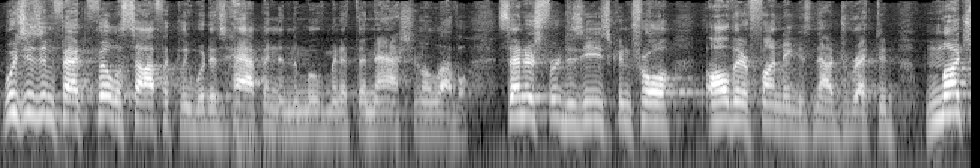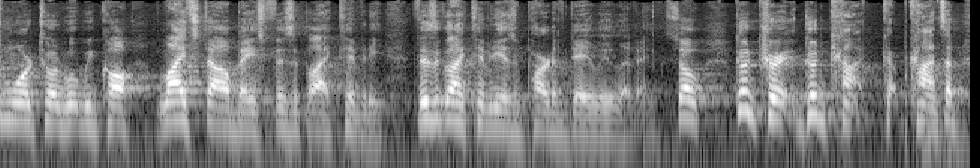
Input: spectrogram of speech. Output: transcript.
which is in fact philosophically what has happened in the movement at the national level. Centers for Disease Control, all their funding is now directed much more toward what we call lifestyle-based physical activity. Physical activity is a part of daily living. So good, good con concept.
